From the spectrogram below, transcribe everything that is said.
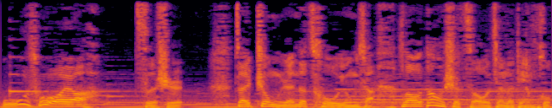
不错呀。此时，在众人的簇拥下，老道士走进了店铺。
